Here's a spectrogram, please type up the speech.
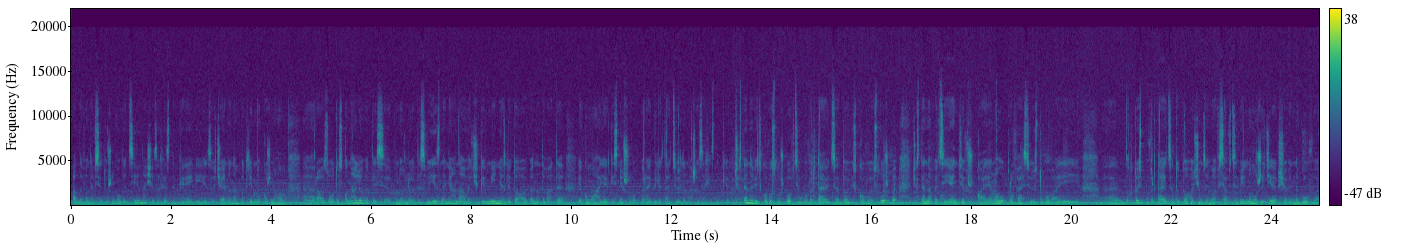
але вони всі дуже молодці, наші захисники. І, звичайно, нам потрібно кожного е, разу удосконалюватись, поновлювати свої знання, навички, вміння для того, аби надавати якомога якіснішу реабілітацію для наших захисників. Частина військовослужбовців повертаються до військової служби, частина пацієнтів шукає нову професію, здобуває її. Е, Хтось повертається до того, чим займався в цивільному житті, якщо він не був е,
